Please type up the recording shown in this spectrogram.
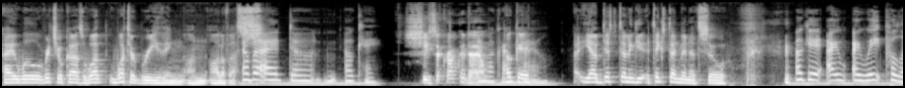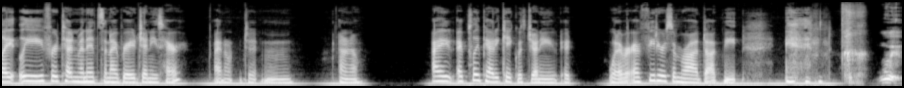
I will ritual cast wat- water breathing on all of us. Oh, but I don't. Okay. She's a crocodile. I'm a crocodile. Okay. Yeah, I'm just telling you, it takes 10 minutes, so. Okay, I, I wait politely for 10 minutes and I braid Jenny's hair. I don't, d- mm, I don't know. I, I play patty cake with Jenny. It, whatever. I feed her some raw dog meat. And Wait,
